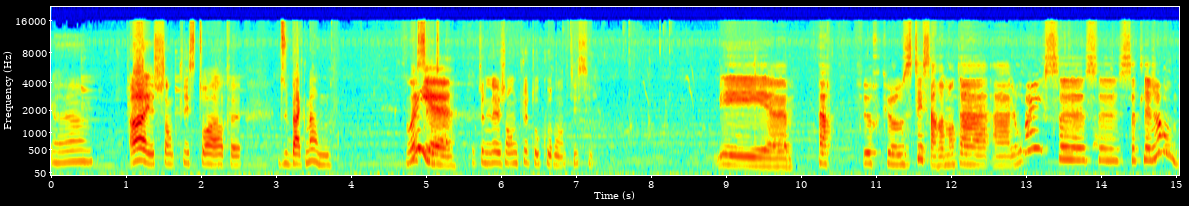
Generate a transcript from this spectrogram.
Euh, Ah, il chante l'histoire euh, du Bagman. Oui, c'est- une légende plutôt courante ici. et euh, par pure curiosité, ça remonte à, à loin, ce- ce- cette légende?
